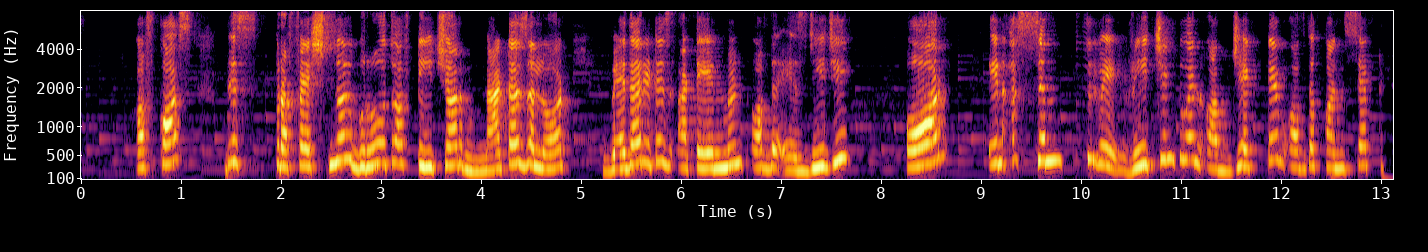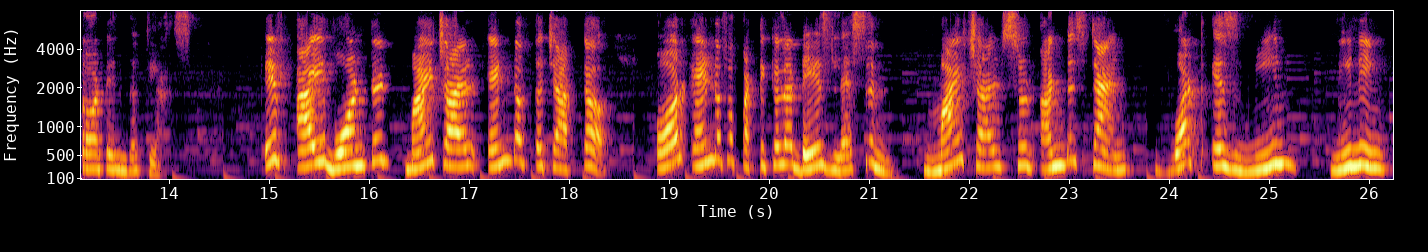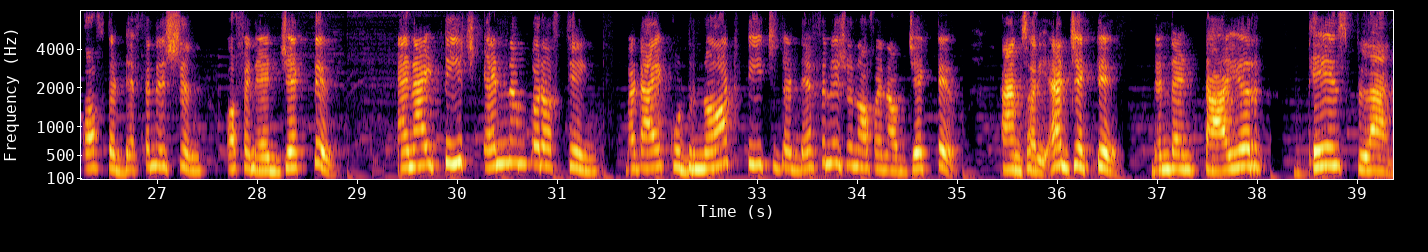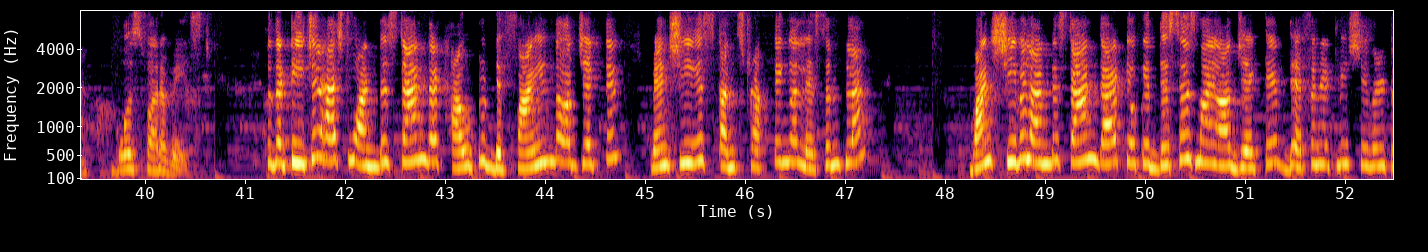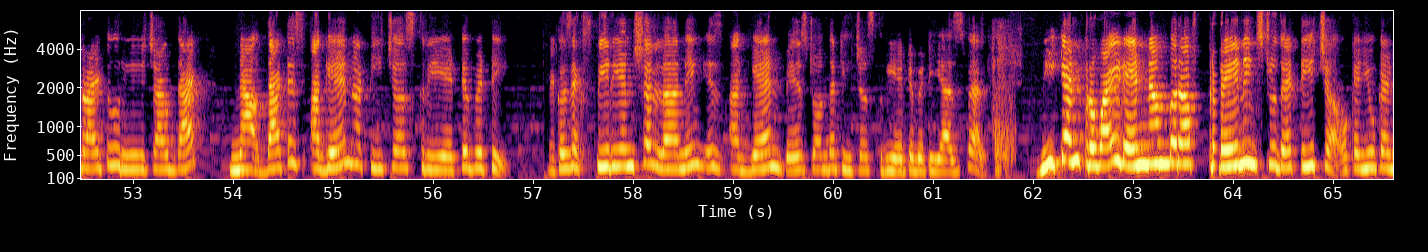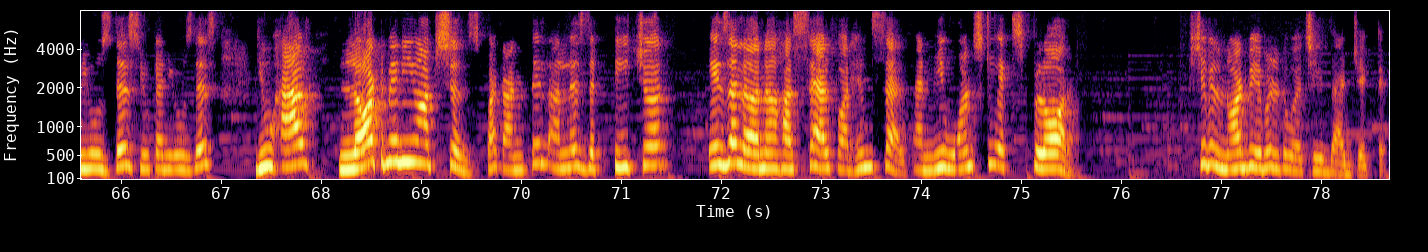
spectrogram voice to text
Of course this professional growth of teacher matters a lot whether it is attainment of the sdg or in a simple way reaching to an objective of the concept taught in the class if I wanted my child end of the chapter or end of a particular day's lesson, my child should understand what is mean meaning of the definition of an adjective. And I teach n number of things, but I could not teach the definition of an objective. I'm sorry, adjective. Then the entire day's plan goes for a waste. So the teacher has to understand that how to define the objective when she is constructing a lesson plan. Once she will understand that, okay, this is my objective, definitely she will try to reach out that. Now, that is again a teacher's creativity because experiential learning is again based on the teacher's creativity as well. We can provide n number of trainings to the teacher. Okay you can use this you can use this. You have lot many options. But until unless the teacher is a learner herself or himself and he wants to explore she will not be able to achieve the objective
